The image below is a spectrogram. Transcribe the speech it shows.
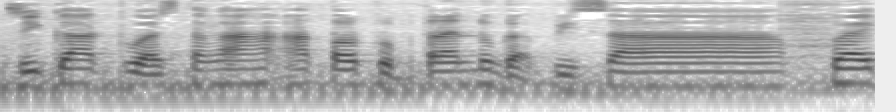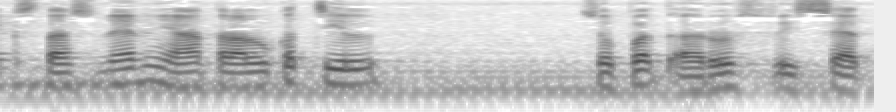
Jika dua setengah atau dua putaran itu nggak bisa baik stasionernya terlalu kecil sobat harus reset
